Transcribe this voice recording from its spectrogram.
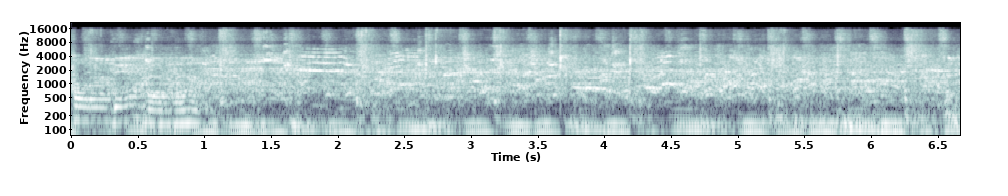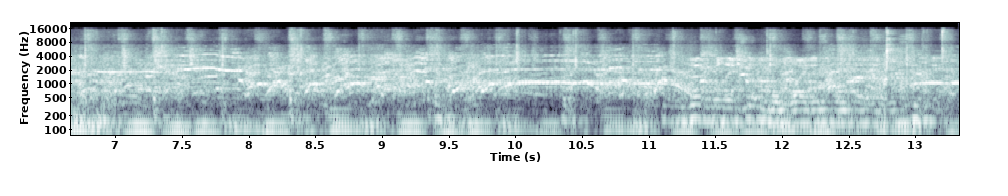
happen. Full on dance now. Literally some of the whitest things I've ever seen.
